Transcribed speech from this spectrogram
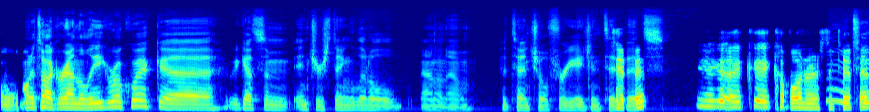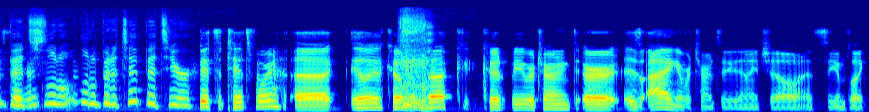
Want to talk around the league real quick? Uh, we got some interesting little, I don't know, potential free agent Tidbits? tidbits. Yeah, a, a couple interesting Mm, tidbits. tidbits, little little bit of tidbits here. Bits of tits for you. Uh, Ilya Kovalchuk could be returning, to, or is eyeing a return to the NHL, and it seems like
